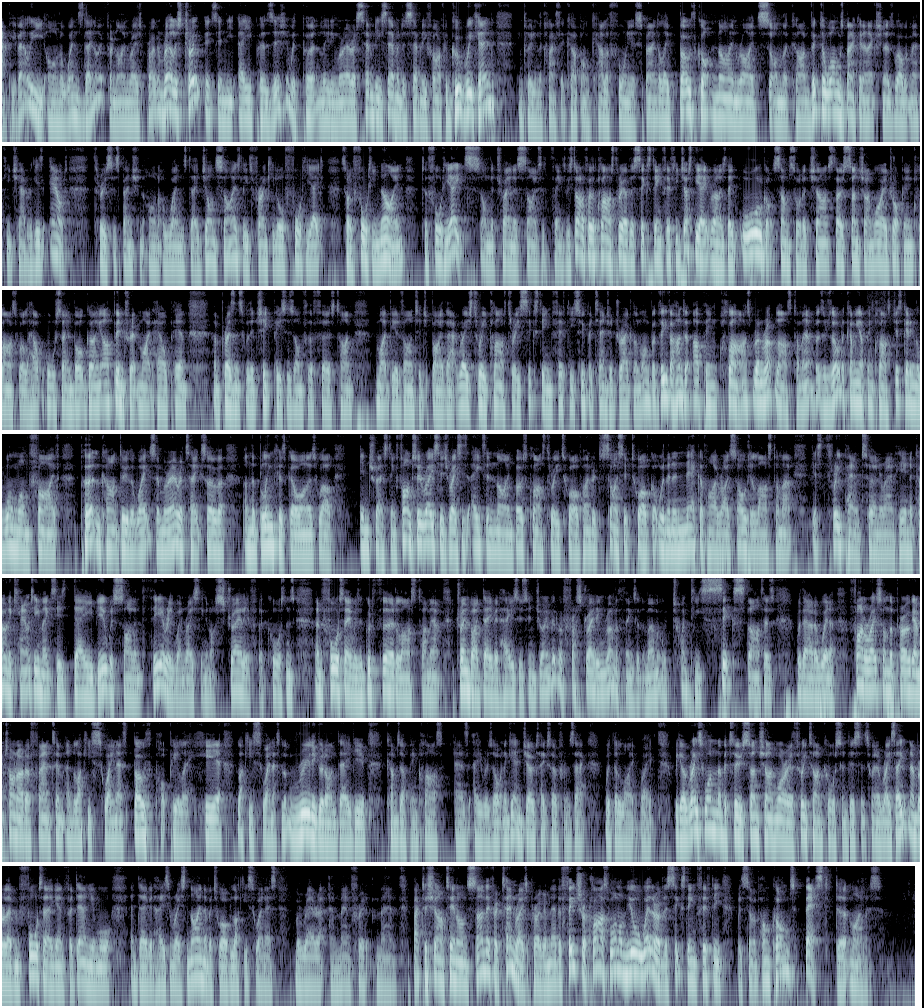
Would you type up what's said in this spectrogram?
Happy Valley on a Wednesday night for a nine race program. Rail is true, it's in the A position with Purton leading Moreira 77 to 75 for a good weekend, including the Classic Cup on California Spangle. They've both got nine rides on the card. Victor Wong's back in action as well, but Matthew Chadwick is out through suspension on a Wednesday. John Size leads Frankie Lor 48, sorry, 49 to 48 on the trainer's side of things. We start off with a class three over the 1650, just the eight runners. They've all got some sort of chance. Though Sunshine Warrior dropping in class will help. Hussein Bolt going up in trip might help him, and presence with the cheek pieces on for the first time might be advantaged by that. Race three, class three, 1650, Super Tender dragged along, but Viva Hunter up in class, runner up last time out, but as a result of coming up in class, just getting the 115, Purton can't do the weight, so Moreira takes over, and the blinkers go on as well interesting. Final two races, races 8 and 9, both class 3, 1200. Decisive 12 got within a neck of High Ride Soldier last time out. Gets a £3 turnaround here. Nakona County makes his debut with Silent Theory when racing in Australia for the Corsons. And Forte was a good third last time out, trained by David Hayes, who's enjoying a bit of a frustrating run of things at the moment with 26 starters without a winner. Final race on the programme, Tornado Phantom and Lucky Sweynesse, both popular here. Lucky Sweynesse looked really good on debut, comes up in class as a result. And again, and Joe takes over from Zac with the lightweight. We go race one, number two, Sunshine Warrior, three time course and distance winner. Race eight, number 11, Forte again for Daniel Moore and David Hayes. And race nine, number 12, Lucky Sweynesse, Moreira and Manfred Man. Back to Sha Tin on Sunday for a 10 race program there. The feature of class one on the all weather over the 1650 with some of Hong Kong's best dirt milers.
